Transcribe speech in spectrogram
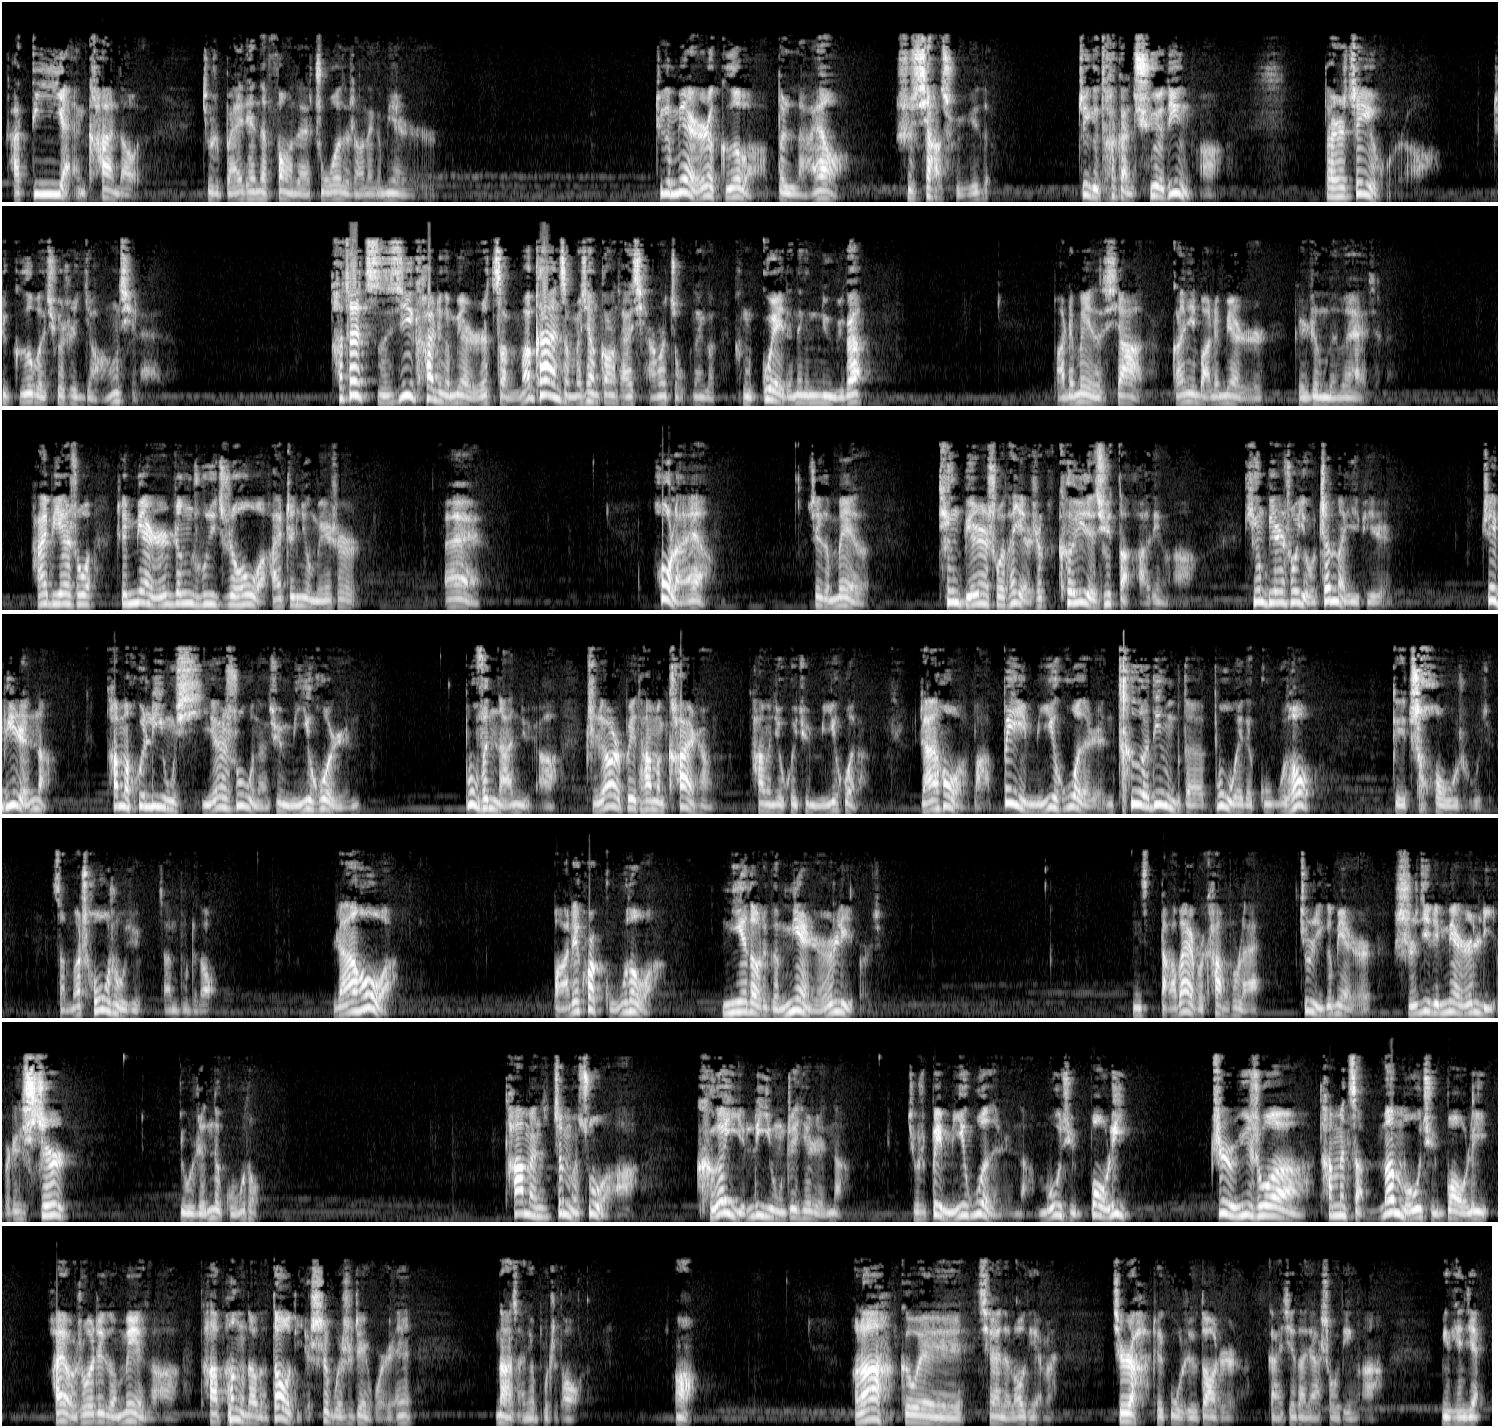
他第一眼看到的。就是白天他放在桌子上那个面人这个面人的胳膊本来啊是下垂的，这个他敢确定啊。但是这会儿，这胳膊却是扬起来的。他再仔细看这个面人怎么看怎么像刚才前面走那个很怪的那个女的，把这妹子吓得赶紧把这面人给扔门外去了。还别说。这面人扔出去之后啊，还真就没事儿。哎，后来呀，这个妹子听别人说，她也是刻意的去打听啊。听别人说有这么一批人，这批人呢，他们会利用邪术呢去迷惑人，不分男女啊，只要是被他们看上了，他们就会去迷惑他，然后啊，把被迷惑的人特定的部位的骨头给抽出去。怎么抽出去，咱不知道。然后啊，把这块骨头啊捏到这个面人里边去。你打外边看不出来，就是一个面人。实际这面人里边这个心儿有人的骨头。他们这么做啊，可以利用这些人呐，就是被迷惑的人呐，谋取暴利。至于说他们怎么谋取暴利？还有说这个妹子啊，她碰到的到底是不是这伙人？那咱就不知道了啊。好了，各位亲爱的老铁们，今儿啊这故事就到这儿了，感谢大家收听啊，明天见。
